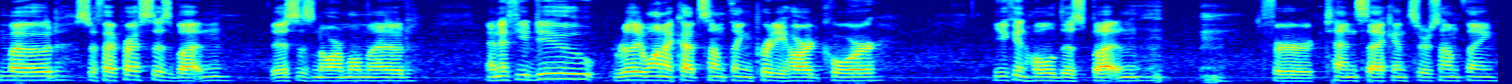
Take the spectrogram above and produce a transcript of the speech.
mode. So if I press this button, this is normal mode. And if you do really want to cut something pretty hardcore, you can hold this button for 10 seconds or something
